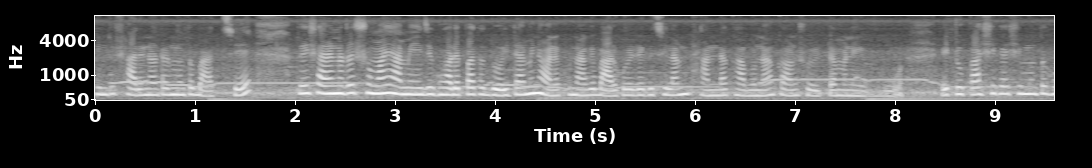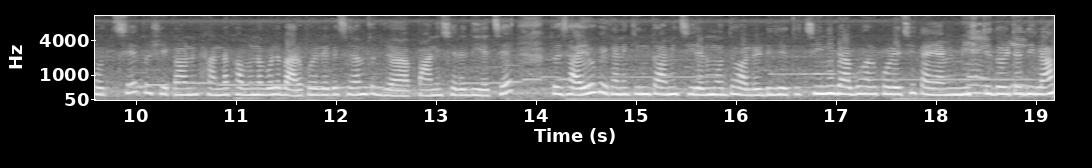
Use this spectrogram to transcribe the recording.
কিন্তু সাড়ে নটার মতো বাজছে। তো এই সাড়ে নটার সময় আমি এই যে ঘরে পাতা দইটা আমি না অনেকক্ষণ আগে বার করে রেখেছিলাম, ঠান্ডা খাব না, কারণ শরীরটা মানে একটু কাশি কাশি মতো হচ্ছে। তো সেই কারণে ঠান্ডা খাব না বলে বার করে রেখেছিলাম, তো পানি ছেড়ে দিয়েছে। তো যাই হোক, এখানে কিন্তু আমি চিড়ের মধ্যে অলরেডি যেহেতু চিনি ব্যবহার করেছি, তাই আমি মিষ্টি দইটা দিলাম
